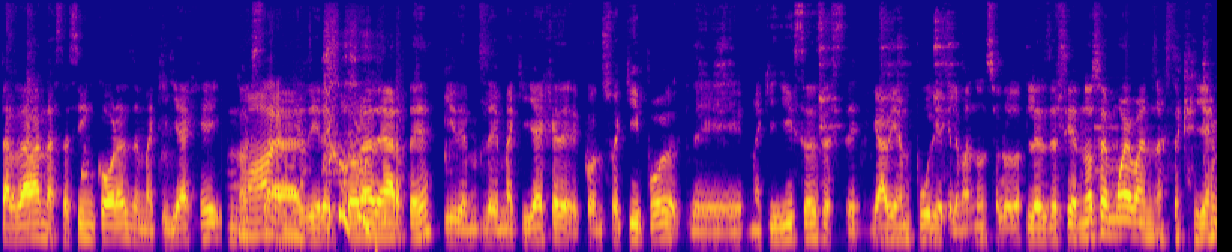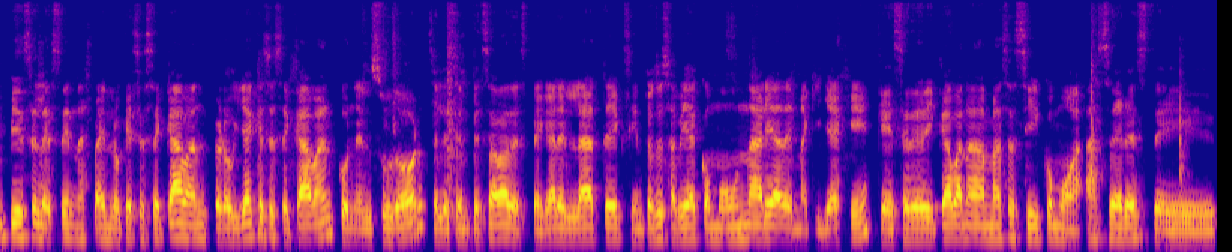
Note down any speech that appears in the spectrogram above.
tardaban hasta cinco horas de maquillaje. Nuestra directora de arte y de, maquillaje con su equipo de maquillistas, este, Gaby Ampudia, que le mando un saludo, les decía, no se muevan hasta que ya empiece la escena, en lo que se secaban, pero ya que se secaban con el sudor, se les empezaba a despegar el látex y entonces había como un área de maquillaje que se dedicaba nada más así como a hacer este...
